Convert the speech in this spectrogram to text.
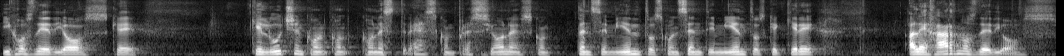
Hijos de Dios que, que luchan con, con, con estrés, con presiones, con pensamientos, con sentimientos, que quiere alejarnos de Dios.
